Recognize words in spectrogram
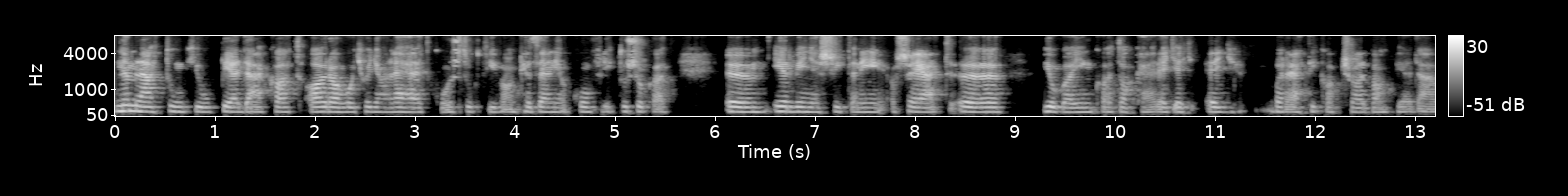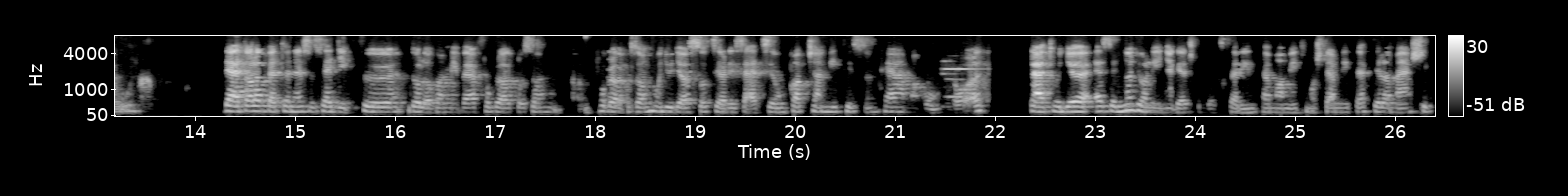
nem láttunk jó példákat arra, hogy hogyan lehet konstruktívan kezelni a konfliktusokat, érvényesíteni a saját jogainkat, akár egy, egy, egy baráti kapcsolatban például. De hát alapvetően ez az egyik fő dolog, amivel foglalkozom, foglalkozom hogy ugye a szocializáción kapcsán mit hiszünk el magunkról. Tehát, hogy ez egy nagyon lényeges dolog szerintem, amit most említettél, a másik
